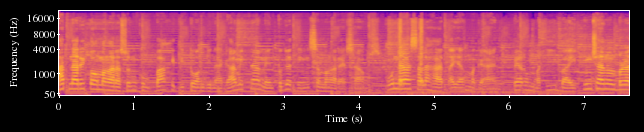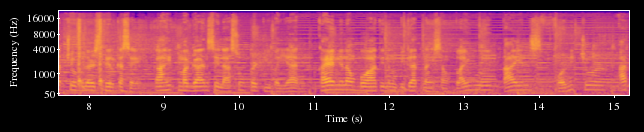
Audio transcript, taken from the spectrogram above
At narito ang mga rason kung bakit ito ang ginagamit namin pagdating sa mga rest house. Una sa lahat ay ang magaan, pero matibay. Yung channel bar at tubular steel kasi, kahit magaan sila, super tibay yan. Kaya nilang buhatin ang bigat ng isang plywood, tiles, furniture, at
